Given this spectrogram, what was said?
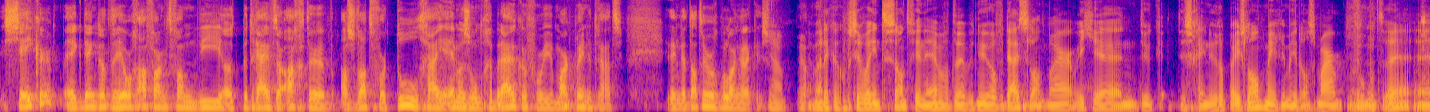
zeker, ik denk dat het heel erg afhangt van wie het bedrijf daarachter, als wat voor tool ga je Amazon gebruiken voor je marktpenetratie. Ik denk dat dat heel erg belangrijk is. Ja. Ja. Wat ik ook op zich wel interessant vind, hè, want we hebben het nu over Duitsland, maar weet je, natuurlijk, het is geen Europees land meer inmiddels, maar bijvoorbeeld hè, eh,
